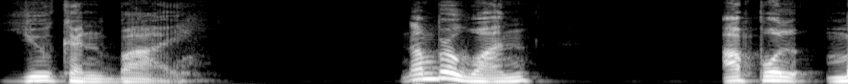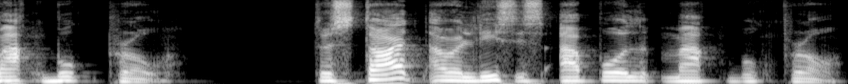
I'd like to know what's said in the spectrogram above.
you can buy. Number 1, Apple MacBook Pro. To start, our list is Apple MacBook Pro.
